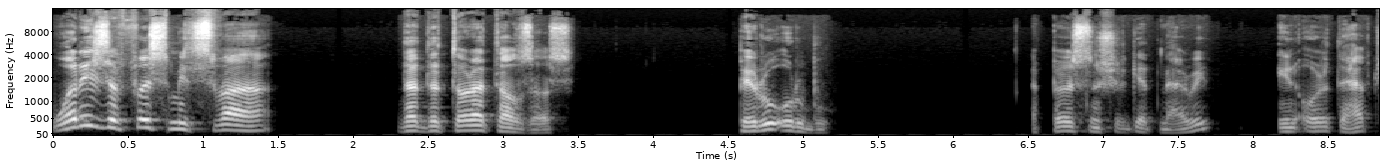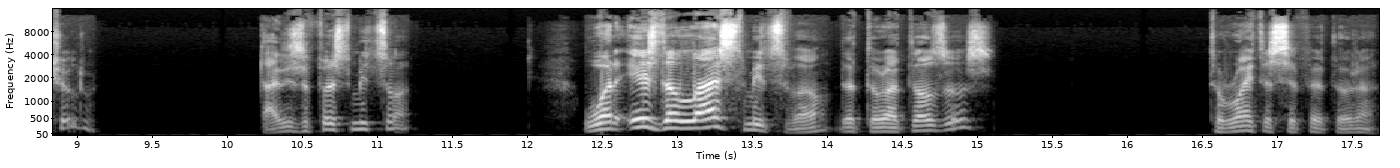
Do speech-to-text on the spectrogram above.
what is the first mitzvah that the Torah tells us? Peru urbu. A person should get married in order to have children. That is the first mitzvah. What is the last mitzvah that Torah tells us? To write a Sefer Torah.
